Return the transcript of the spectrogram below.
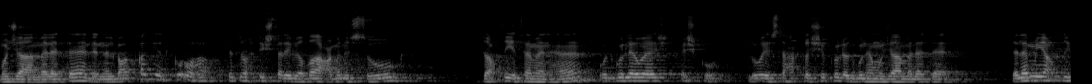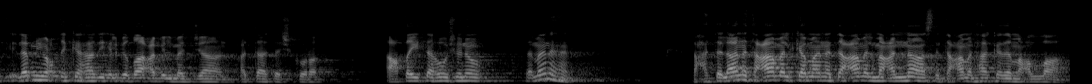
مجاملة لأن البعض قد يذكرها. تروح تشتري بضاعة من السوق تعطيه ثمنها وتقول له إيش؟ اشكر لو يستحق الشكر لو تقولها مجاملة لم يعطيك لم يعطيك هذه البضاعة بالمجان حتى تشكره. أعطيته شنو؟ ثمنها. فحتى لا نتعامل كما نتعامل مع الناس نتعامل هكذا مع الله.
